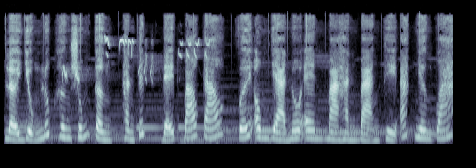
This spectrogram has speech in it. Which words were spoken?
Lợi dụng lúc hưng súng cần thành tích để báo cáo với ông già Noel mà hành bạn thì ác nhân quá.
